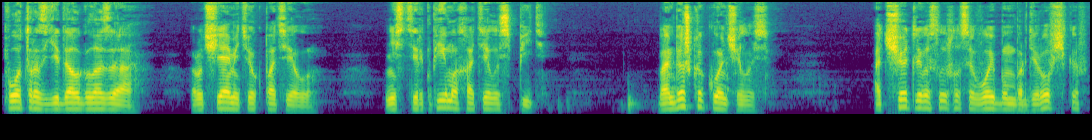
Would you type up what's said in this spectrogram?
Пот разъедал глаза, ручьями тек по телу. Нестерпимо хотелось пить. Бомбежка кончилась. Отчетливо слышался вой бомбардировщиков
